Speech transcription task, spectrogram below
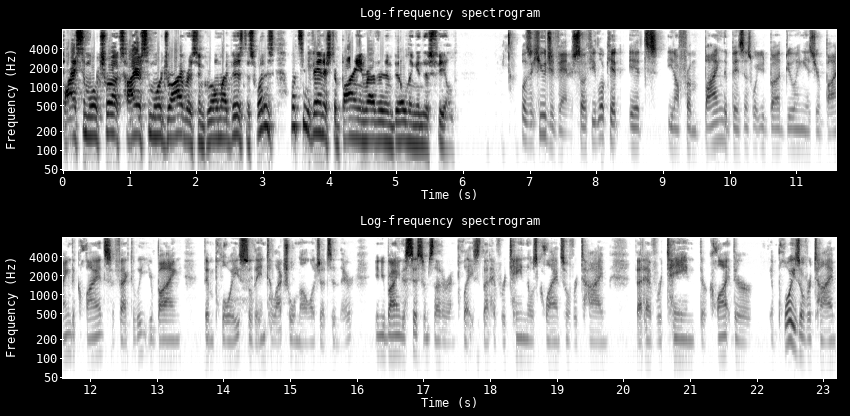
buy some more trucks, hire some more drivers, and grow my business? What is what's the advantage to buying rather than building in this field? Well, it's a huge advantage. So if you look at it, you know, from buying the business, what you're doing is you're buying the clients effectively. You're buying the employees, so the intellectual knowledge that's in there, and you're buying the systems that are in place that have retained those clients over time, that have retained their client, their employees over time,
